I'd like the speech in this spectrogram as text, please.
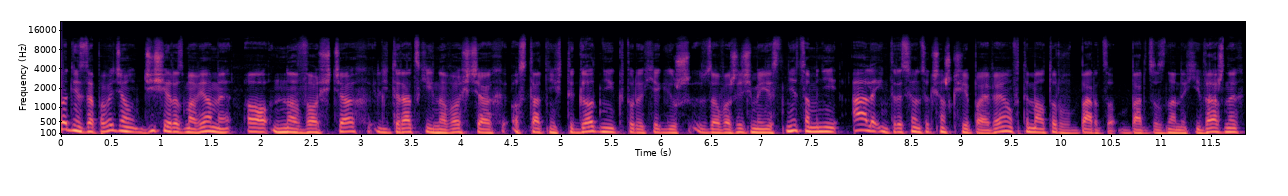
Zgodnie z zapowiedzią, dzisiaj rozmawiamy o nowościach, literackich nowościach ostatnich tygodni, których, jak już zauważyliśmy, jest nieco mniej, ale interesujące książki się pojawiają, w tym autorów bardzo, bardzo znanych i ważnych.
